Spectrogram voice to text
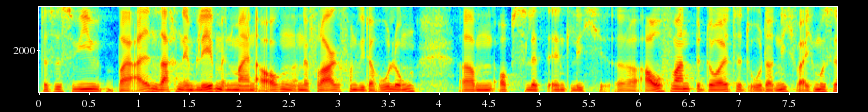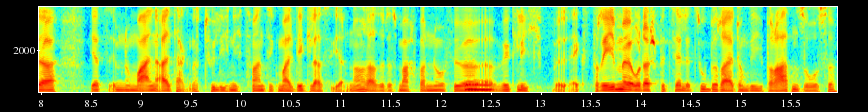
das ist wie bei allen Sachen im Leben in meinen Augen eine Frage von Wiederholung, ähm, ob es letztendlich äh, Aufwand bedeutet oder nicht weil ich muss ja jetzt im normalen Alltag natürlich nicht 20 Mal deklassieren. Ne? Also das macht man nur für mhm. Äh, wirklich äh, extreme oder spezielle Zubereitungen wie Bratensoße.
